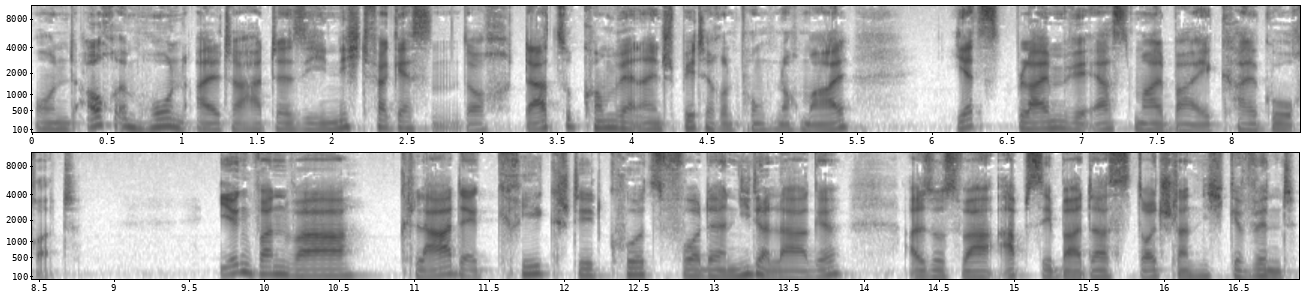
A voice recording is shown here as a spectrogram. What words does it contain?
Und auch im hohen Alter hat er sie nicht vergessen. Doch dazu kommen wir an einen späteren Punkt nochmal. Jetzt bleiben wir erstmal bei Karl Gorath. Irgendwann war klar, der Krieg steht kurz vor der Niederlage. Also es war absehbar, dass Deutschland nicht gewinnt.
